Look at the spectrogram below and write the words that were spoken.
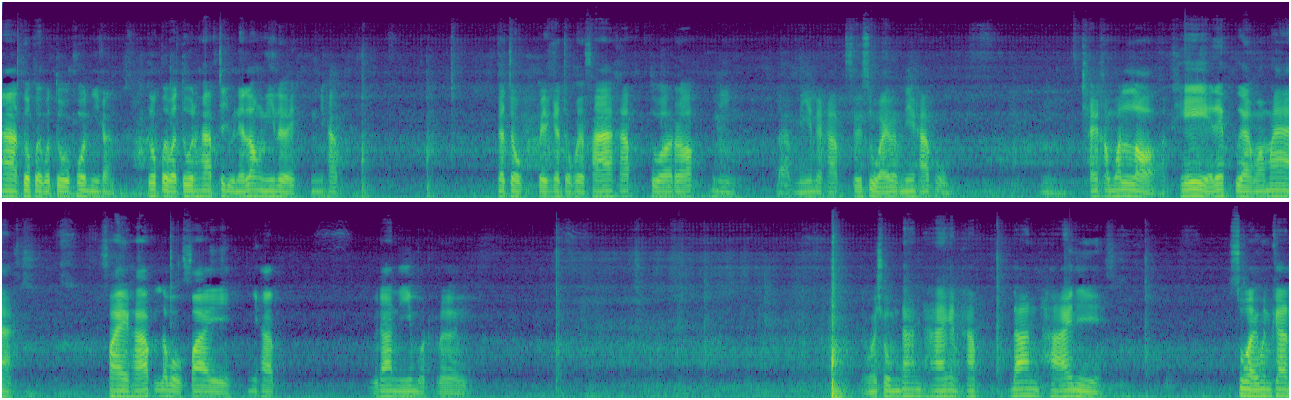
อ่าตัวเปิดประตูพูดนี้ก่อนตัวเปิดประตูนะครับ จะอยู่ในร่องนี้เลยนี่ครับ กระจกเป็นกระจกไฟฟ้าครับ ตัวล็อกนี่แบบนี้เลยครับ สวยๆแบบนี้ครับผมใช้คำว่าหล่อเท่ได้เปลืองมากๆ ไฟครับ ระบบไฟนี่ครับ อยู่ด้านนี้หมดเลยเดี๋ยวมาชมด้านท้ายกันครับ ด้านท้ายนี่สวยเหมือนกัน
